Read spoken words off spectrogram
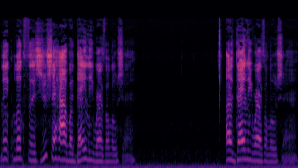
Look, look, sis, you should have a daily resolution. A daily resolution.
